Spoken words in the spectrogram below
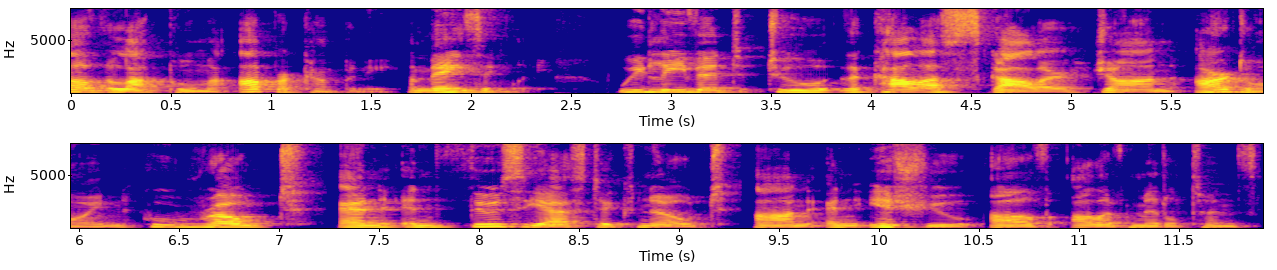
of the La Puma Opera Company, amazingly. We leave it to the Callas scholar John Ardoin, who wrote an enthusiastic note on an issue of Olive Middleton's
